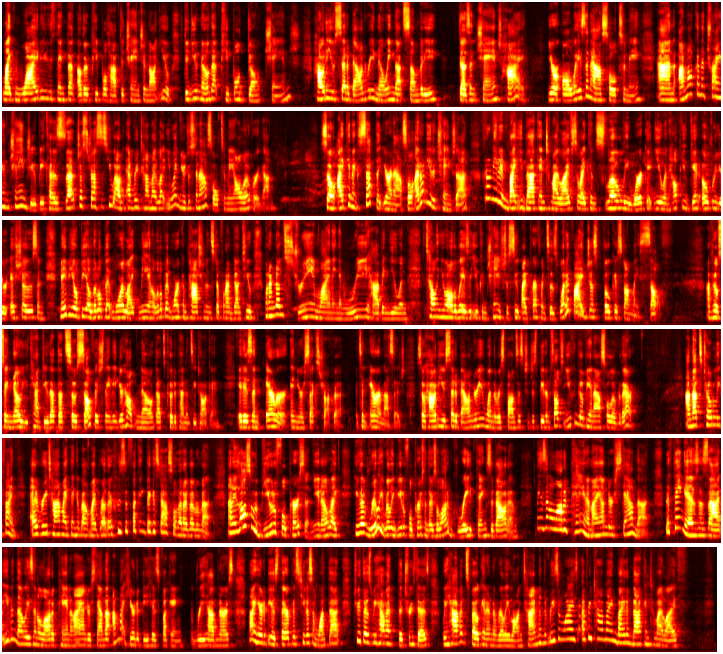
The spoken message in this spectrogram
Like, why do you think that other people have to change and not you? Did you know that people don't change? How do you set a boundary knowing that somebody doesn't change? Hi, you're always an asshole to me, and I'm not going to try and change you because that just stresses you out. And every time I let you in, you're just an asshole to me all over again. So I can accept that you're an asshole. I don't need to change that. I don't need to invite you back into my life so I can slowly work at you and help you get over your issues. And maybe you'll be a little bit more like me and a little bit more compassionate and stuff when I'm done to you. When I'm done streamlining and rehabbing you and telling you all the ways that you can change to suit my preferences, what if I just focused on myself? And people say, no, you can't do that. That's so selfish. They need your help. No, that's codependency talking. It is an error in your sex chakra. It's an error message. So how do you set a boundary when the response is to just be themselves? You can go be an asshole over there. And that's totally fine. Every time I think about my brother, who's the fucking biggest asshole that I've ever met. And he's also a beautiful person, you know, like he's a really, really beautiful person. There's a lot of great things about him he's in a lot of pain and I understand that. The thing is, is that even though he's in a lot of pain and I understand that, I'm not here to be his fucking rehab nurse. I'm not here to be his therapist. He doesn't want that. Truth is, we haven't, the truth is, we haven't spoken in a really long time. And the reason why is every time I invite him back into my life,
